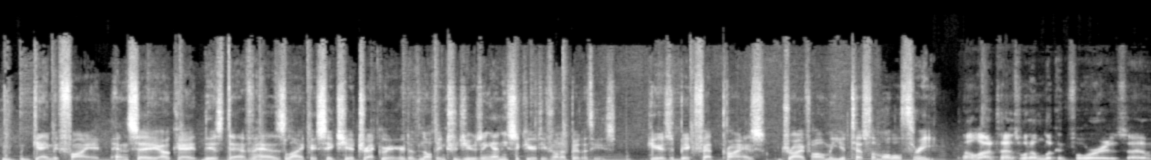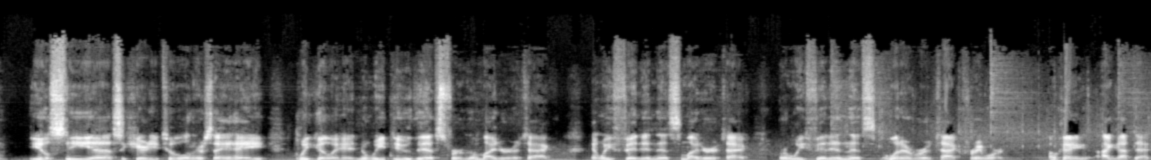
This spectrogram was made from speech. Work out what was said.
Gamify it and say, okay, this dev has like a six year track record of not introducing any security vulnerabilities. Here's a big fat prize. Drive home in your Tesla Model 3. A lot of times, what I'm looking for is um, you'll see a security tool and they're saying, hey, we go ahead and we do this for the MITRE ATT&CK, and we fit in this MITRE ATT&CK, or we fit in this whatever attack framework. Okay, I got that.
